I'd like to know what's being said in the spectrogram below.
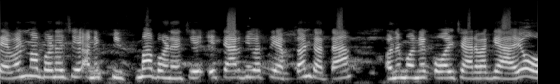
સેવનમાં ભણે છે અને ફિફ્થમાં ભણે છે. એ ચાર દિવસથી એબસન્ટ હતા અને મને કોલ ચાર વાગે આવ્યો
